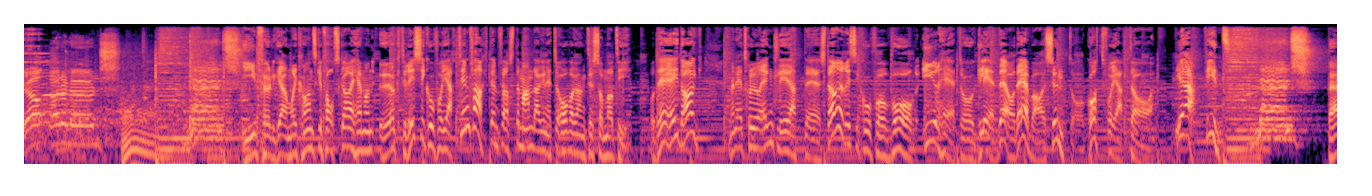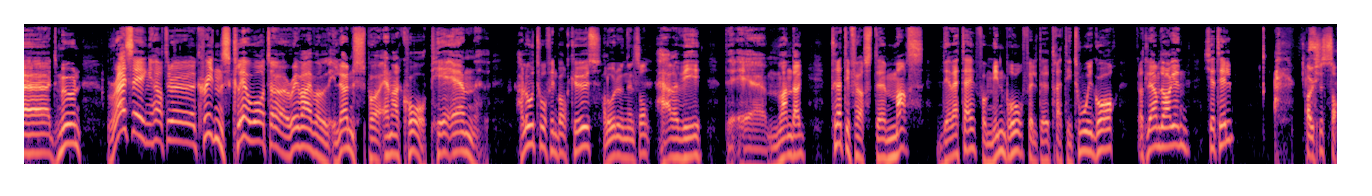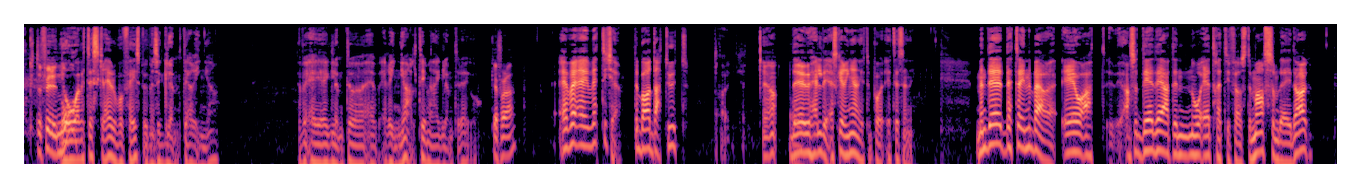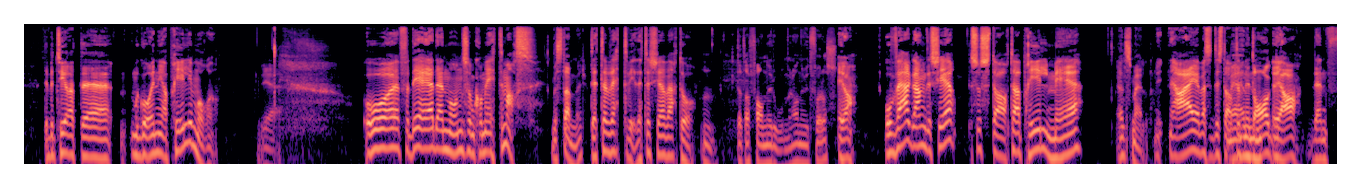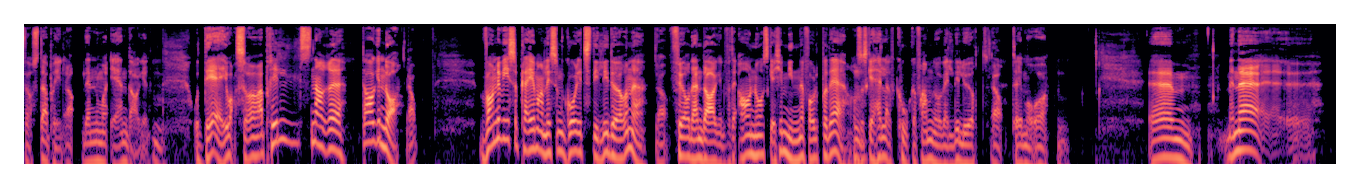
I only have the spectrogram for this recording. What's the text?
Ja, nå er det lunsj! Ifølge amerikanske forskere har man økt risiko for hjerteinfarkt den første mandagen etter overgang til sommertid. Og det er i dag, men jeg tror egentlig at det er større risiko for vår yrhet og glede, og det er bare sunt og godt for hjertet og Ja, fint. Bad Moon Rising hørte du Creedence Clearwater Revival i lunsj på NRK P1. Hallo, Torfinn Borchhus. Hallo, Rune Nilsson. Her er vi. Det er mandag 31. mars. Det vet jeg, for min bror fylte 32 i går. Gratulerer med dagen, Kjetil. Har du ikke sagt det før nå? Jo, jeg vet jeg skrev det på Facebook, men så glemte jeg å ringe. Jeg, jeg, glemte jeg, jeg ringer alltid, men jeg glemte det i går. Hvorfor det? Jeg, jeg vet ikke. Det bare datt ut. Nei. Ja, Det er uheldig. Jeg skal ringe han etterpå, etter sending. Men det dette innebærer, er jo at altså det, det at det nå er 31. mars, som det er i dag, det betyr at eh, vi går inn i april i morgen. Yeah. Og For det er den måneden som kommer etter mars. Det stemmer. Dette vet vi. Dette skjer hvert år. Mm. Dette fant romerne ut for oss. Ja. Og hver gang det skjer, så starter april med En smell. Nei, det starter Med en dag. Ja, den 1. april. Ja. Den nummer én-dagen. Og det er jo altså aprilsnarredagen, da. Ja. Vanligvis så pleier man liksom gå litt stille i dørene Ja. før den dagen. For det, ah, nå skal jeg ikke minne folk på det, og så skal jeg heller koke fram noe veldig lurt Ja. til i morgen. Ehm, men uh,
